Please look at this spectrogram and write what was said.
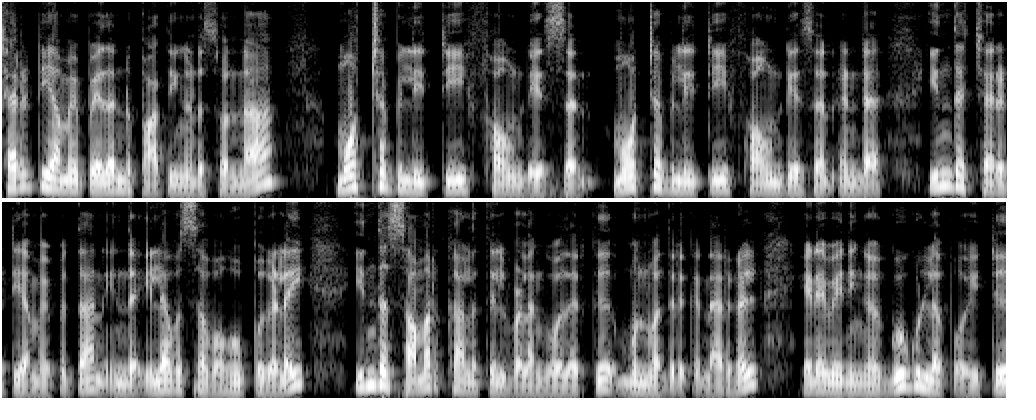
சேரிட்டி அமைப்பு எதுன்னு பார்த்தீங்கன்னு சொன்னால் மோட்டபிலிட்டி ஃபவுண்டேஷன் மோட்டபிலிட்டி ஃபவுண்டேஷன் என்ற இந்த சேரிட்டி அமைப்பு தான் இந்த இலவச வகுப்புகளை இந்த சமர்காலத்தில் வழங்குவதற்கு முன் வந்திருக்கிறார்கள். எனவே நீங்கள் கூகுளில் போயிட்டு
